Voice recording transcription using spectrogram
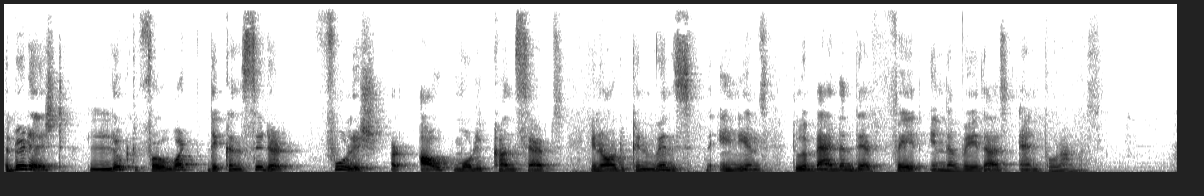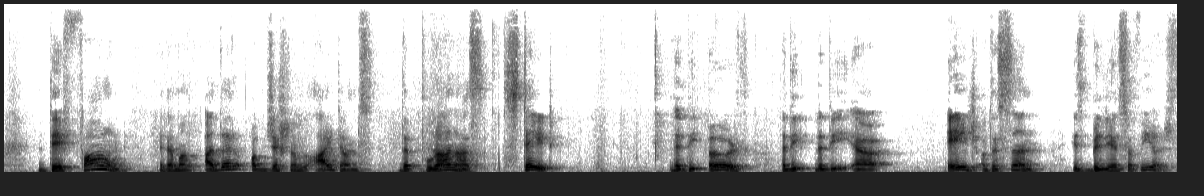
The British looked for what they considered foolish or outmoded concepts in order to convince the Indians to abandon their faith in the Vedas and Puranas. They found that among other objectionable items, the Puranas state that the earth, that the, that the uh, age of the sun is billions of years.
